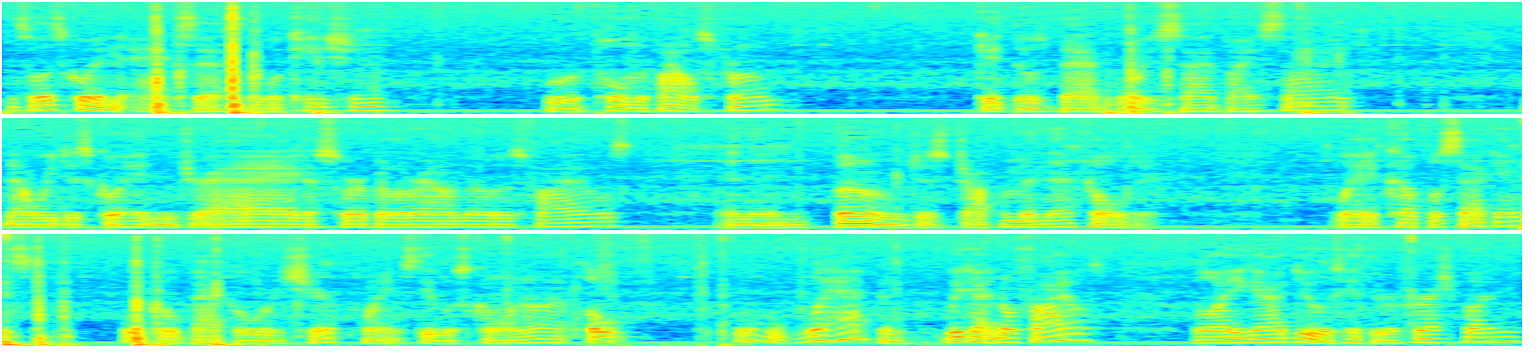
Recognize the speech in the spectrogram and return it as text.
And so let's go ahead and access the location where we're pulling the files from. Get those bad boys side by side now we just go ahead and drag a circle around those files and then boom, just drop them in that folder. Wait a couple seconds. We'll go back over to SharePoint, see what's going on. Oh, ooh, what happened? We got no files? Well, all you gotta do is hit the refresh button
